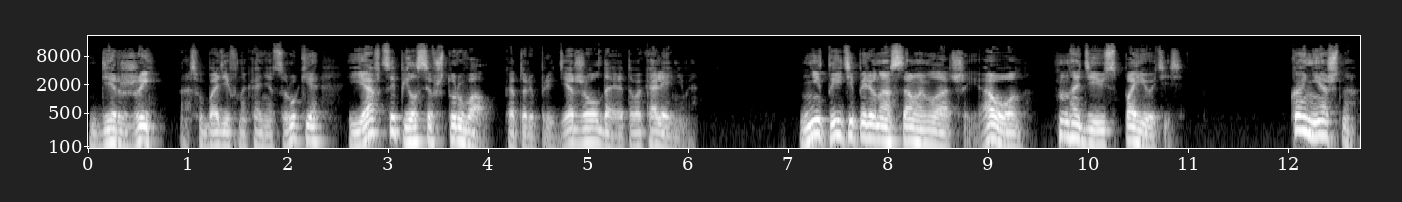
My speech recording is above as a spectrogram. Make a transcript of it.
«Держи!» Освободив, наконец, руки, я вцепился в штурвал, который придерживал до этого коленями. Не ты теперь у нас самый младший, а он. Надеюсь, споетесь. Конечно,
